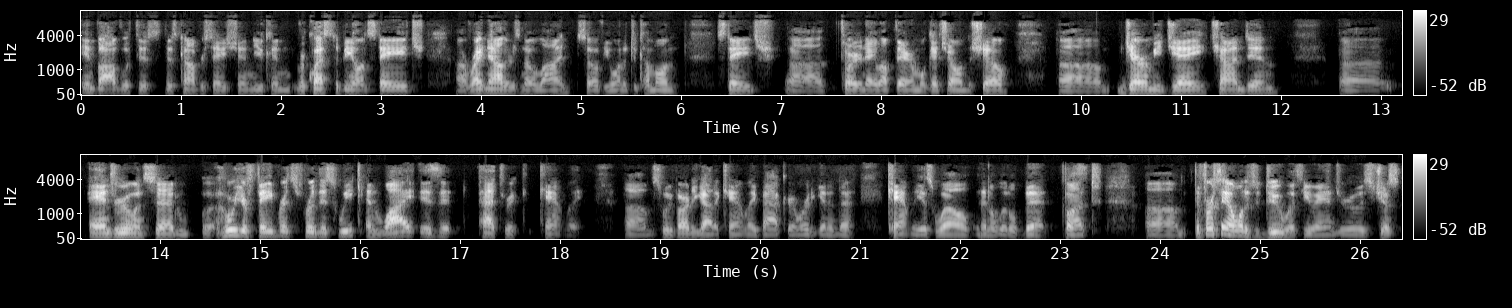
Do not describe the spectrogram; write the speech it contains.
involved with this this conversation, you can request to be on stage. Uh, right now, there's no line, so if you wanted to come on stage, uh, throw your name up there, and we'll get you on the show. Um, Jeremy J chimed in, uh, Andrew, and said, "Who are your favorites for this week, and why is it Patrick Cantlay?" Um, so we've already got a Cantlay backer, and we're going to get into Cantlay as well in a little bit. But um, the first thing I wanted to do with you, Andrew, is just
